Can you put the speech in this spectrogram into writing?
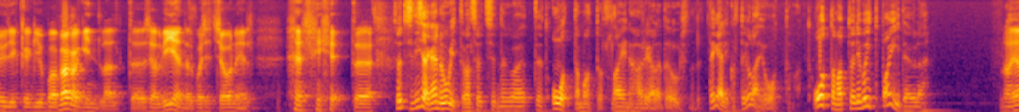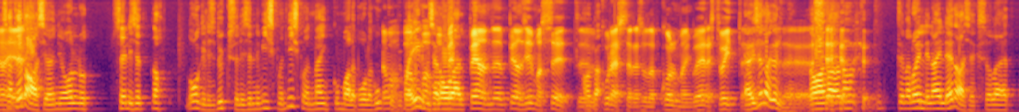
nüüd ikkagi juba väga kindlalt äh, seal viiendal positsioonil nii et. Äh, sa ütlesid ise ka enne huvitavalt, sa ütlesid nagu, et, et ootamatult laineharjale tõusnud, et tegelikult ei ole ju ootamatu, ootamatu oli võit Paide üle no. sealt edasi on ju olnud sellised noh, loogiliselt üks oli selline viiskümmend, viiskümmend mäng, kummale poole kukub no, juba eelmisel hooajal. pean, pean silmas see, et aga... Kuressaare suudab kolm mängu järjest võita. ei, seda küll, aga noh, teeme lolli nalja edasi, eks ole, et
